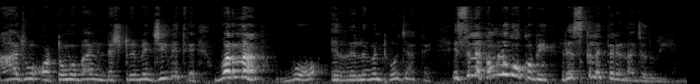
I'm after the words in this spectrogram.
आज वो ऑटोमोबाइल इंडस्ट्री में जीवित है, वरना वो इरेलीवेंट हो जाते इसलिए हम लोगों को भी रिस्क लेते रहना ज़रूरी है।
